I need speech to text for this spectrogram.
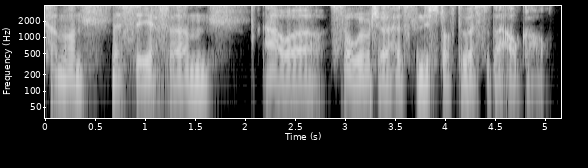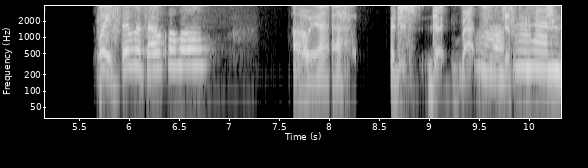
Come on, let's see if um, our soldier has finished off the rest of that alcohol. Wait, there was alcohol? Oh yeah, it just that wraps Oh, just she,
